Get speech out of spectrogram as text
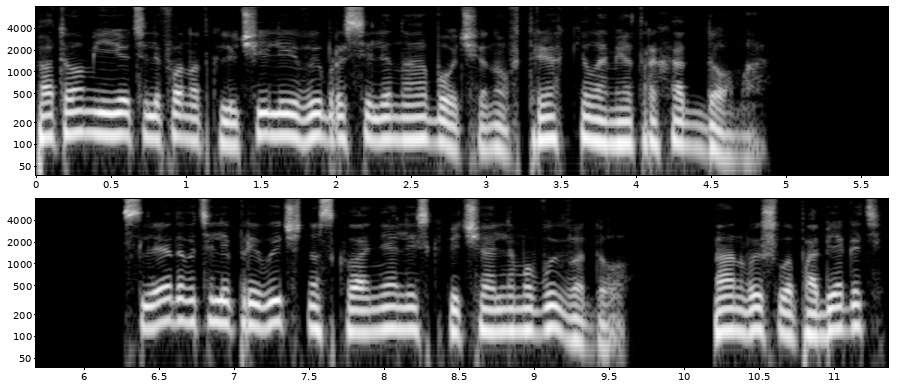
потом ее телефон отключили и выбросили на обочину в трех километрах от дома. Следователи привычно склонялись к печальному выводу. Ан вышла побегать,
